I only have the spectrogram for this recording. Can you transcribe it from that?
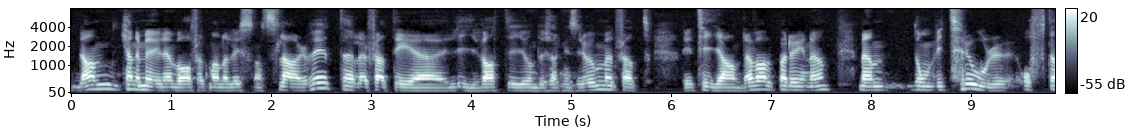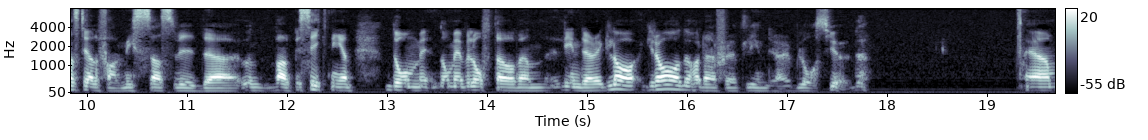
Ibland kan det möjligen vara för att man har lyssnat slarvigt eller för att det är livat i undersökningsrummet för att det är tio andra valpar där inne. Men de vi tror oftast i alla fall missas vid eh, valpbesiktningen, de, de, är väl ofta av en lindrigare grad och har därför ett lindrigare blåsljud. Eh,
